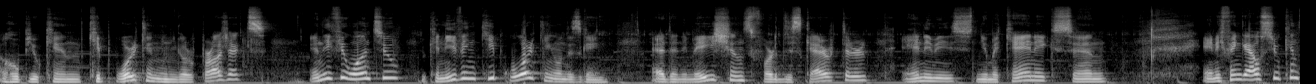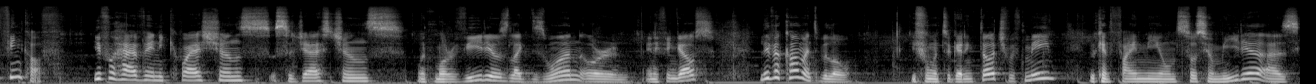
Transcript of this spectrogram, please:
I hope you can keep working on your projects. And if you want to, you can even keep working on this game. Add animations for this character, enemies, new mechanics, and anything else you can think of. If you have any questions, suggestions, want more videos like this one or anything else, leave a comment below. If you want to get in touch with me, you can find me on social media as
